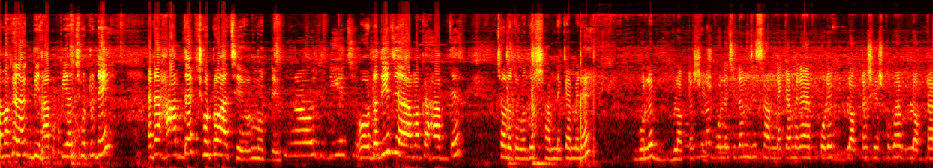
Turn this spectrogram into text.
আমাকে রাখবি হাফ পিয়া ছোটো নেই। একটা হাফ দেখ ছোট আছে ওর মধ্যে। ওটা দিয়েছে আমাকে হাফ দে। চলো তোমাদের সামনে ক্যামেরায়। বলে ব্লগটা শেষ বলেছিলাম যে সামনে ক্যামেরায় করে ব্লগটা শেষ করব আর ব্লগটা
